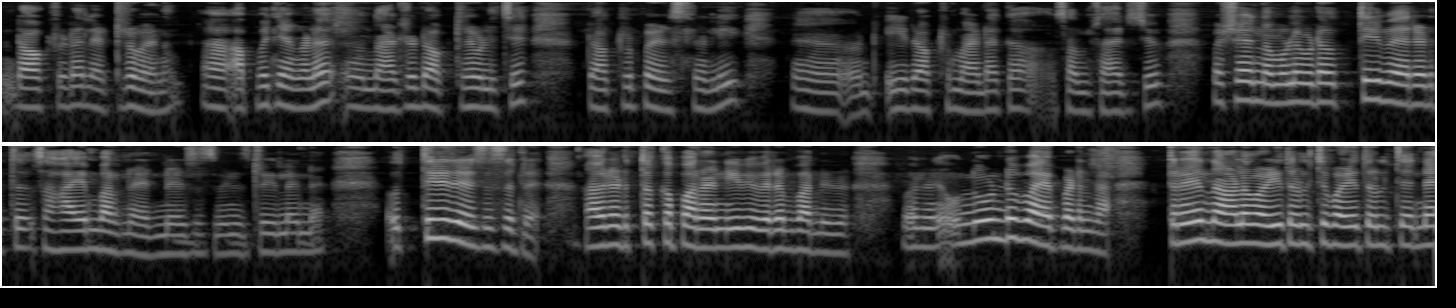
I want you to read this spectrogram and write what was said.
ഡോക്ടറുടെ ലെറ്റർ വേണം. അപ്പോൾ ഞങ്ങൾ നാട്ടിൽ ഡോക്ടറെ വിളിച്ച് ഡോക്ടർ പേഴ്സണലി ഈ ഡോക്ടർമാരോടൊക്കെ സംസാരിച്ചു. പക്ഷേ നമ്മളിവിടെ ഒത്തിരി പേരെടുത്ത് സഹായം പറഞ്ഞായിരുന്നു. നേഴ്സസ് മിനിസ്ട്രിയിൽ തന്നെ ഒത്തിരി നേഴ്സസ് ഉണ്ട്. അവരടുത്തൊക്കെ പറഞ്ഞു ഈ വിവരം പറഞ്ഞിരുന്നു. പറഞ്ഞു ഒന്നുകൊണ്ടും ഭയപ്പെടണ്ട. ഇത്രയും നാൾ വഴി തെളിച്ച് വഴി തെളിച്ച് എന്നെ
